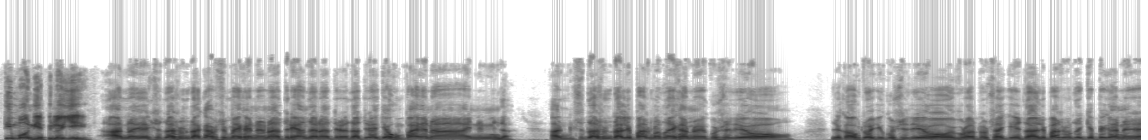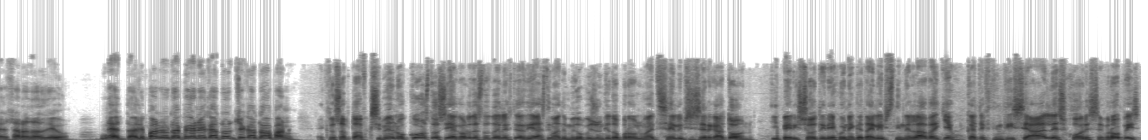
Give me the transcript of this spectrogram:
τη μόνη επιλογή. Αν εξετάσουμε τα καύσιμα, είχαν ένα 30, ένα 33 και έχουν πάει ένα 90. Αν εξετάσουμε τα λοιπάσματα, είχαν 22, 18 και 22 ευρώ το σακί τα λοιπάσματα και πήγανε 42. Ναι, τα λοιπάσματα πήγανε 100% απάνω. Εκτός από το αυξημένο κόστος, οι αγρότες το τελευταίο διάστημα αντιμετωπίζουν και το πρόβλημα της έλλειψης εργατών. Οι περισσότεροι έχουν εγκαταλείψει την Ελλάδα και έχουν κατευθυνθεί σε άλλες χώρες της Ευρώπης,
